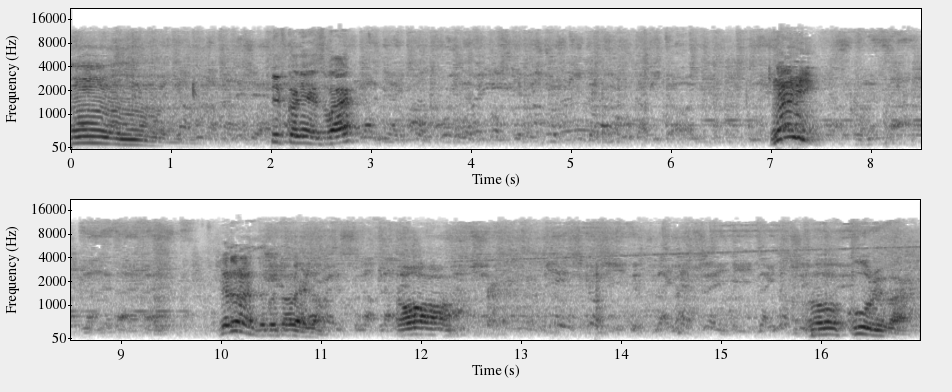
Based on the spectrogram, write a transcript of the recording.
Mmm. Piwko nie jest złe. Nami! Pierdolę tego talerza. O, O kurwa.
